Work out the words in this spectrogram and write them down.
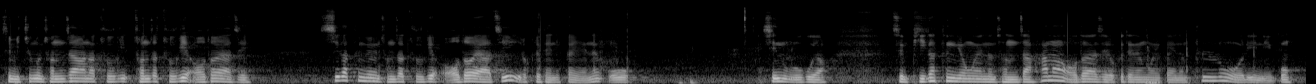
지금 이 친구는 전자 하나 두 개, 전자 두 개 얻어야지. C 같은 경우는 전자 두 개 얻어야지 이렇게 되니까 얘는 5. C는 5고요. 지금 B 같은 경우에는 전자 하나 얻어야지 이렇게 되는 거니까 얘는 플루오린이고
